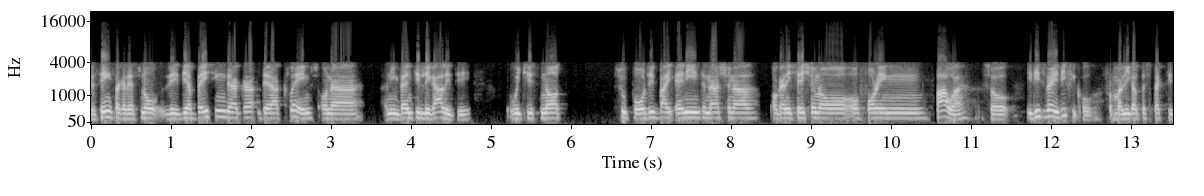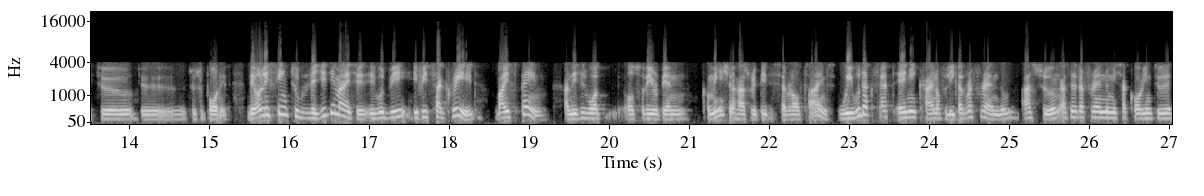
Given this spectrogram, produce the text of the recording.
the thing. Like there's no, they, they are basing their their claims on a an invented legality, which is not supported by any international organization or, or, foreign power. So it is very difficult from a legal perspective to, to, to support it. The only thing to legitimize it, it would be if it's agreed by Spain. And this is what also the European Commission has repeated several times. We would accept any kind of legal referendum as soon as the referendum is according to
